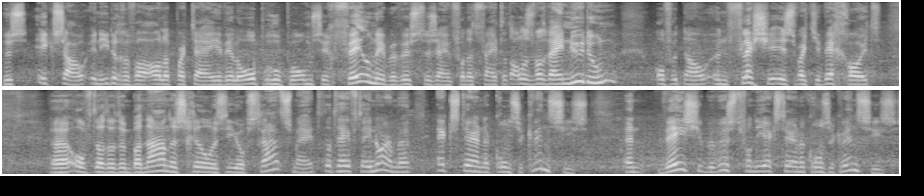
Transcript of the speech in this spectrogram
Dus ik zou in ieder geval alle partijen willen oproepen om zich veel meer bewust te zijn van het feit dat alles wat wij nu doen, of het nou een flesje is wat je weggooit, uh, of dat het een bananenschil is die je op straat smijt, dat heeft enorme externe consequenties. En wees je bewust van die externe consequenties.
